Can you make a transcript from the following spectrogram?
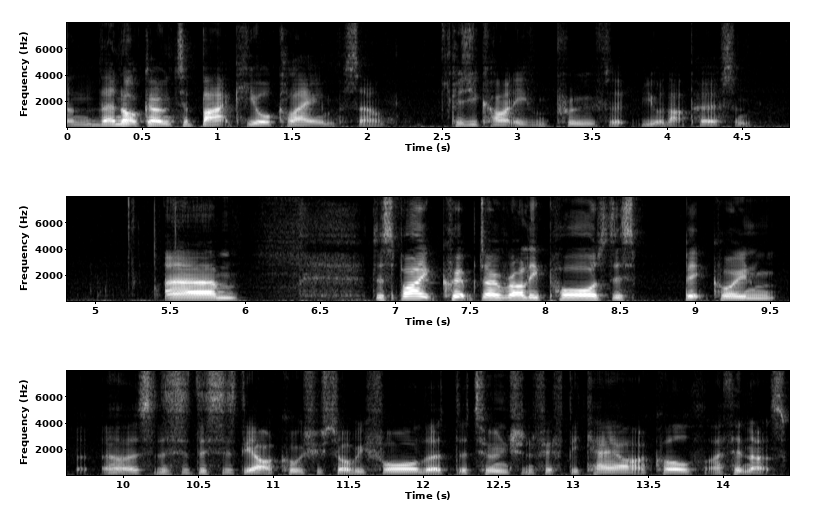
and they're not going to back your claim, so because you can't even prove that you're that person. Um, despite crypto rally pause, this Bitcoin, uh, this, this, is this is the article which we saw before, the the 250k article. I think that's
